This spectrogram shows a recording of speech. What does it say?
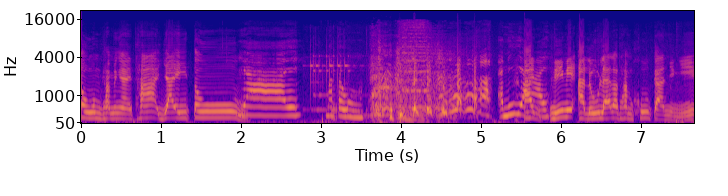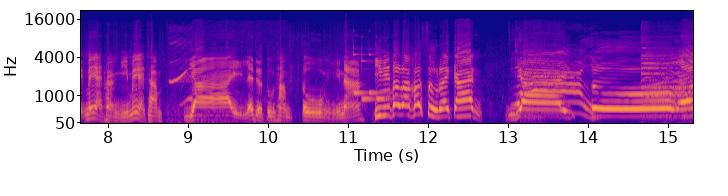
ตูมทำยังไงท่ายายตูมยายมาตุมอันนี้อะยายนี่นี่อะรู้แล้วเราทำคู่กันอย่างนี้ ไม่อยากทำอย่างนี้ไม่อยากทำยาย แล้วเดี๋ยวตูมทำตูมอย่างนี้นะยินดีต้อนรับเข้าสู่รายการยายตูมอ่า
